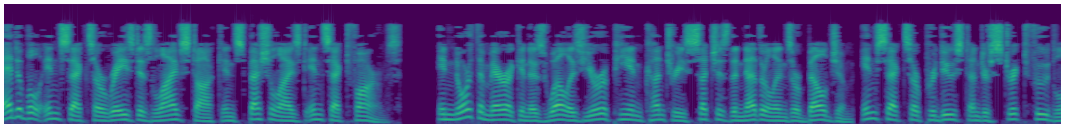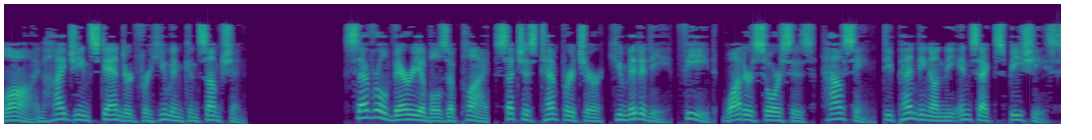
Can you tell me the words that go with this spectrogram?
Edible insects are raised as livestock in specialized insect farms. In North American as well as European countries such as the Netherlands or Belgium, insects are produced under strict food law and hygiene standard for human consumption. Several variables apply, such as temperature, humidity, feed, water sources, housing, depending on the insect species.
